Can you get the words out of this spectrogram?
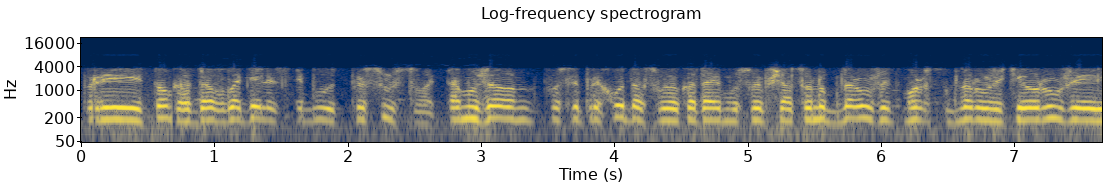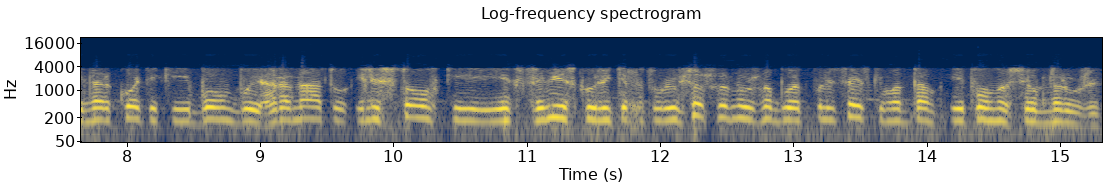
при том, когда владелец не будет присутствовать. Там уже он после прихода своего, когда ему сообщаться, он обнаружит, может обнаружить и оружие, и наркотики, и бомбу, и гранату, и листовки, и экстремистскую литературу. И все, что нужно будет полицейским, он там и полностью обнаружит.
